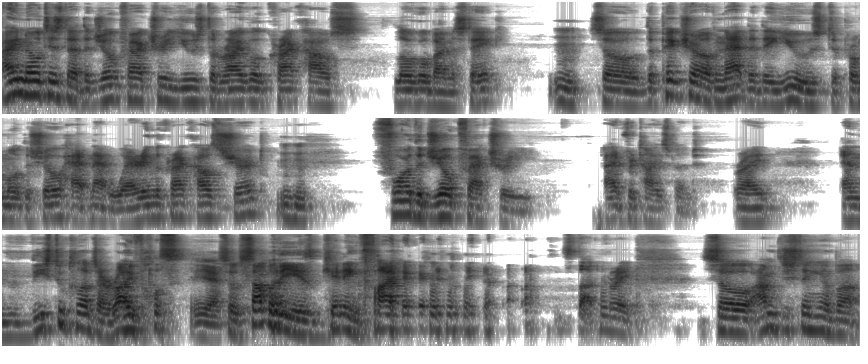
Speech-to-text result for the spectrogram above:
I noticed that the joke factory used the rival crack house logo by mistake. Mm. So the picture of Nat that they used to promote the show had Nat wearing the crack house shirt hmm for the Joke Factory advertisement, right? And these two clubs are rivals. Yeah. So somebody is getting fired. it's not great. So I'm just thinking about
